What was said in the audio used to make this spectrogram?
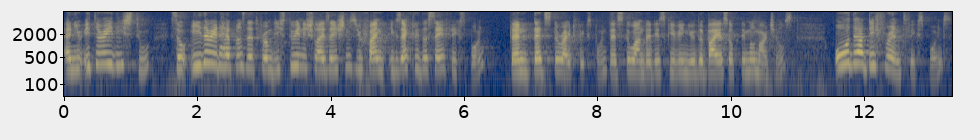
And you iterate these two. So either it happens that from these two initializations, you find exactly the same fixed point, then that's the right fixed point. That's the one that is giving you the Bayes optimal marginals. Or there are different fixed points.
